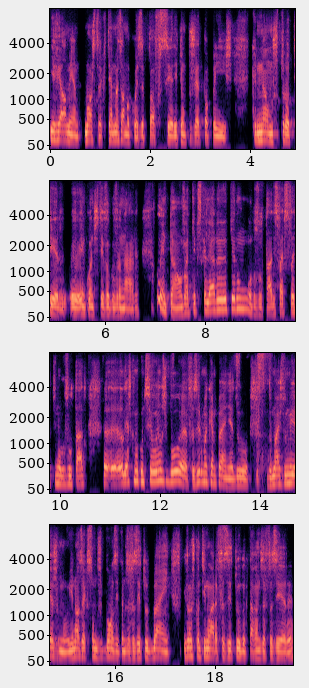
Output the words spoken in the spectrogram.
e realmente mostra que tem mais alguma coisa para oferecer e tem um projeto para o país que não mostrou ter eh, enquanto esteve a governar, ou então vai ter que se calhar eh, ter um resultado, isso vai refletir no resultado, eh, aliás como aconteceu em Lisboa, fazer uma campanha do, do mais do mesmo e nós é que somos bons e estamos a fazer tudo bem e vamos continuar a fazer tudo o que estávamos a fazer,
